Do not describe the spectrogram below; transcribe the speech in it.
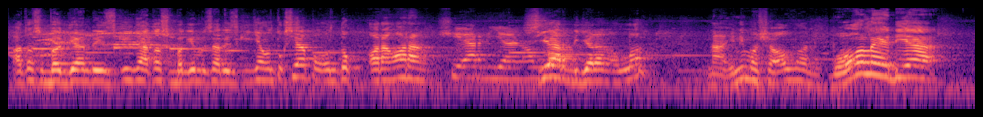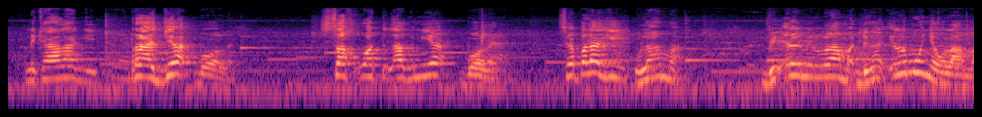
atau sebagian rizkinya atau sebagian besar rizkinya untuk siapa? Untuk orang-orang. Syiar di jalan Allah. Siar di jalan Allah. Nah ini masya Allah nih. Boleh dia nikah lagi. Iya. Raja boleh. Sakhwatul agniya boleh. Iya. Siapa lagi? Ulama. Bi ilmi ulama dengan ilmunya ulama.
